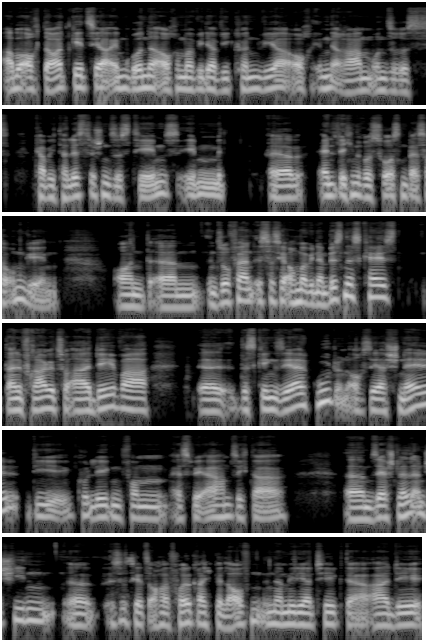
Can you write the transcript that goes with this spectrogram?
Aber auch dort geht es ja im Grunde auch immer wieder, wie können wir auch im Rahmen unseres kapitalistischen Systems eben mit äh, endlichen Ressourcen besser umgehen. Und ähm, insofern ist das ja auch mal wieder ein Business Case. Deine Frage zur ARD war, äh, das ging sehr gut und auch sehr schnell. Die Kollegen vom SWR haben sich da ähm, sehr schnell entschieden. Äh, ist es jetzt auch erfolgreich gelaufen in der Mediathek der ARD.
